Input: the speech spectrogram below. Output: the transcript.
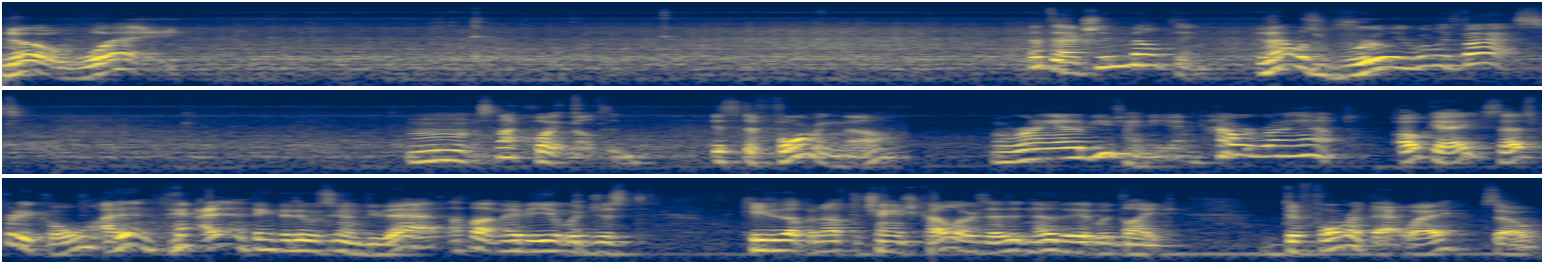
No way. That's actually melting. And that was really, really fast. Mm, it's not quite melted. It's deforming though. We're running out of butane again. How are we running out? Okay, so that's pretty cool. I didn't I didn't think that it was gonna do that. I thought maybe it would just heat it up enough to change colors. I didn't know that it would like deform it that way. So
